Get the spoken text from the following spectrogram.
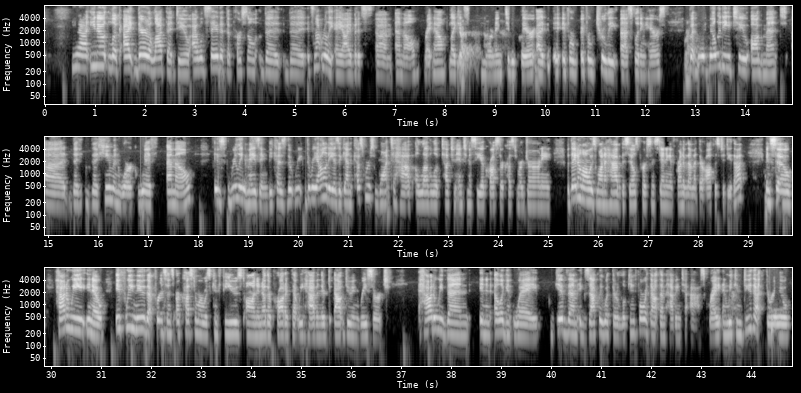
Yeah, you know, look, I there are a lot that do. I will say that the personal the the it's not really AI, but it's um, ML right now. Like yeah. it's learning. To be clear, if we're if we're truly uh, splitting hairs, right. but the ability to augment uh, the the human work with ML is really amazing because the re- the reality is again customers want to have a level of touch and intimacy across their customer journey but they don't always want to have the salesperson standing in front of them at their office to do that. And so how do we you know if we knew that for instance our customer was confused on another product that we have and they're out doing research how do we then in an elegant way give them exactly what they're looking for without them having to ask right? And we can do that through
